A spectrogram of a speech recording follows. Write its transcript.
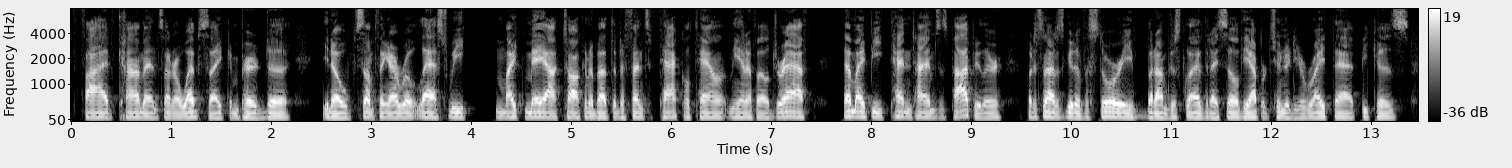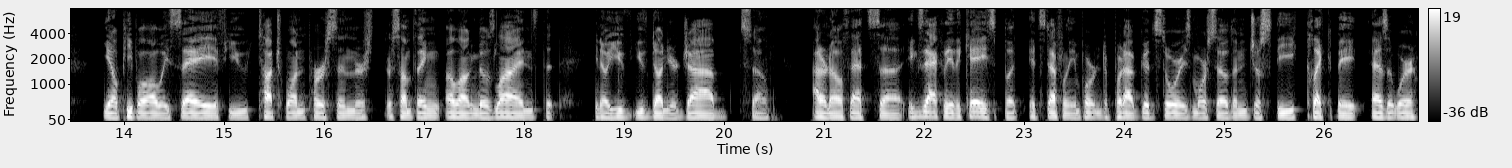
five comments on our website compared to, you know, something I wrote last week. Mike Mayock talking about the defensive tackle talent in the NFL draft that might be 10 times as popular, but it's not as good of a story. But I'm just glad that I still have the opportunity to write that because, you know, people always say if you touch one person or, or something along those lines that, you know, you've, you've done your job. So I don't know if that's uh, exactly the case, but it's definitely important to put out good stories more so than just the clickbait, as it were.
